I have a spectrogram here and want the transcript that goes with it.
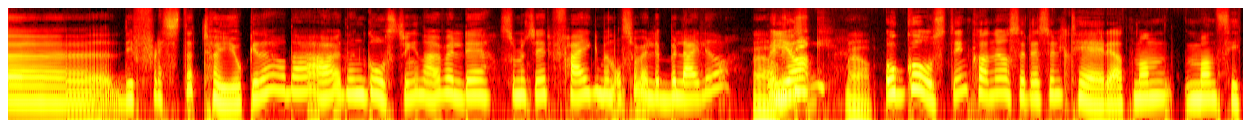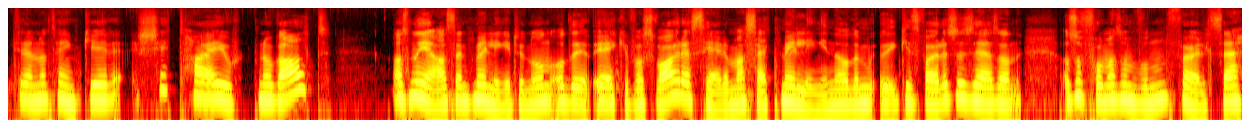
eh, de fleste tør jo ikke det. Og det er, den ghostingen er jo veldig, som du sier, feig, men også veldig beleilig, da. Ja. Veldig Ja. digg. Ja. Og ghosting kan jo også resultere i at man, man sitter igjen og tenker Shit, har jeg gjort noe galt? Altså Når jeg har sendt meldinger til noen, og det, jeg ikke får svar, jeg ser dem har sett meldingene, og de ikke svarer, så sier jeg sånn Og så får man sånn vond følelse.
